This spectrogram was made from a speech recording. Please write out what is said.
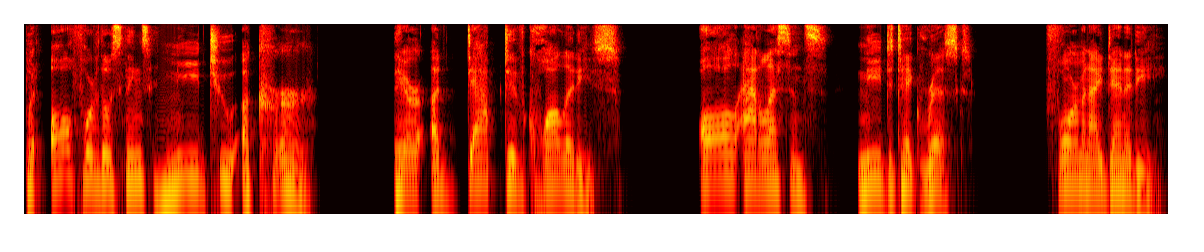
But all four of those things need to occur. They are adaptive qualities. All adolescents need to take risks, form an identity,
